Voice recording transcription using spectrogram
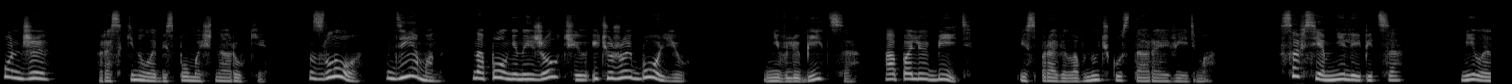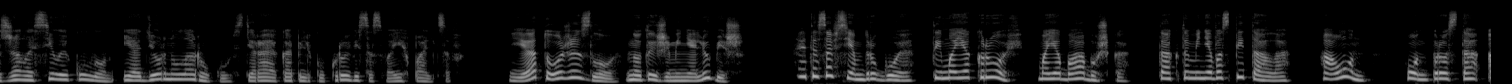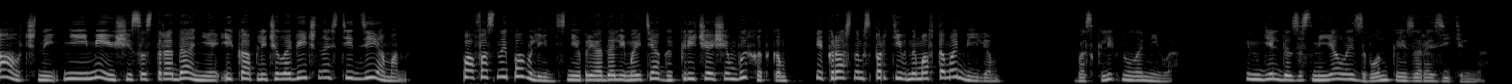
«Он же...» — раскинула беспомощно руки. «Зло! Демон! Наполненный желчью и чужой болью!» «Не влюбиться, а полюбить!» — исправила внучку старая ведьма. «Совсем не лепится!» Мила сжала силой кулон и одернула руку, стирая капельку крови со своих пальцев. «Я тоже зло, но ты же меня любишь?» «Это совсем другое. Ты моя кровь, моя бабушка. Так, кто меня воспитала. А он, он просто алчный, не имеющий сострадания и капли человечности демон. Пафосный павлин с непреодолимой тягой к кричащим выходкам и красным спортивным автомобилям. — воскликнула Мила. Ингельда засмеялась звонко и заразительно.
